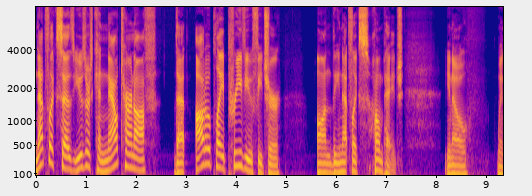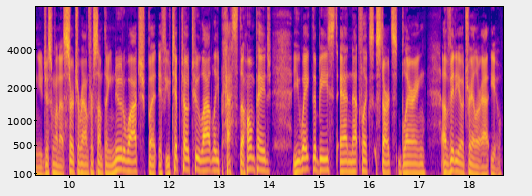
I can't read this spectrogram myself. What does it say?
Netflix says users can now turn off that autoplay preview feature on the Netflix homepage. You know, when you just want to search around for something new to watch. But if you tiptoe too loudly past the homepage, you wake the beast and Netflix starts blaring a video trailer at you.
